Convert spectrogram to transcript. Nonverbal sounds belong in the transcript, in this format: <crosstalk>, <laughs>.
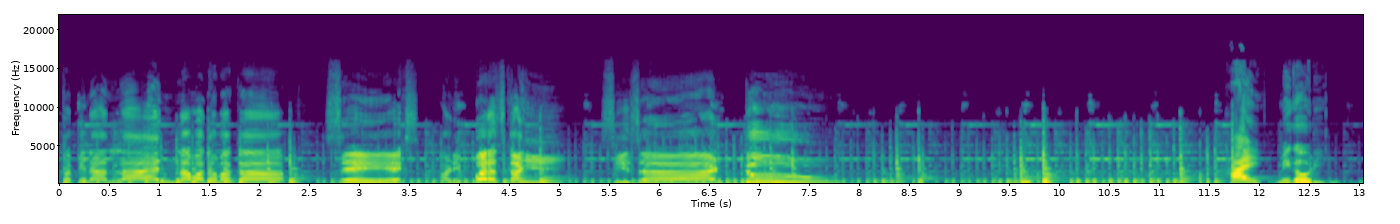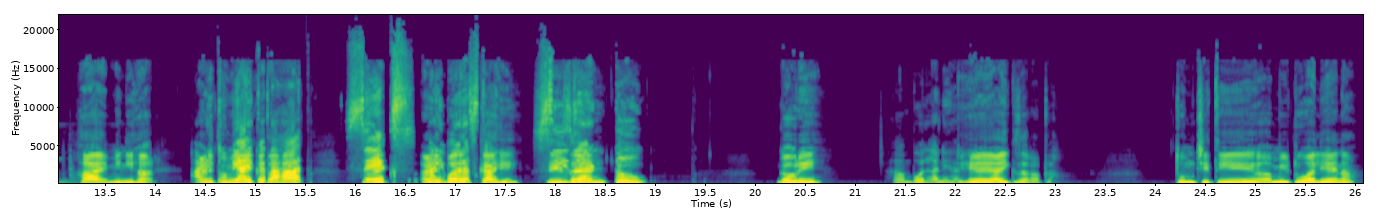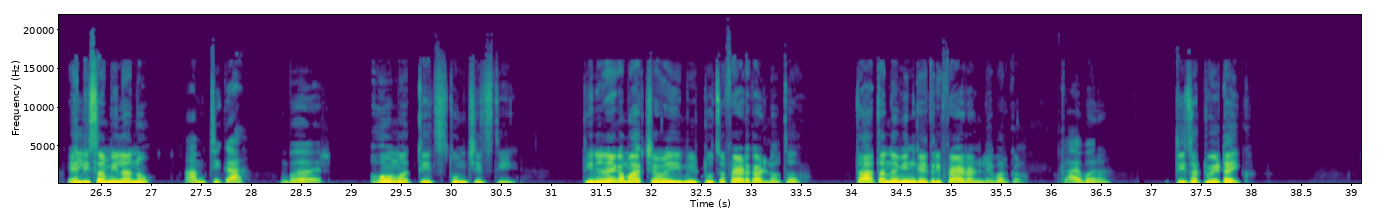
आता पिना आणलाय नवा धमाका. सेक्स आणि बरच काही. सीझन टू हाय मी गौरी. हाय मी निहार. आणि तुम्ही ऐकत आहात सेक्स आणि बरच काही. Season two Gauri. हा बोल ना निहार. हे ऐक जरा आता. तुमची ती मिटूवाली आहे ना एलिसा मिलानो? आमची का? बर. हो मग तीच तुमचीच ती. तिने नाही का मागच्या वेळी मिटूचं फॅड काढलं होतं? तर आता नवीन काहीतरी फॅड आणले बरं का? काय बरं? तिचं ट्विट ऐक.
